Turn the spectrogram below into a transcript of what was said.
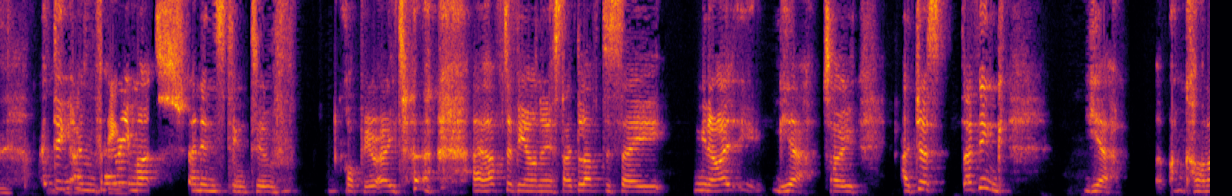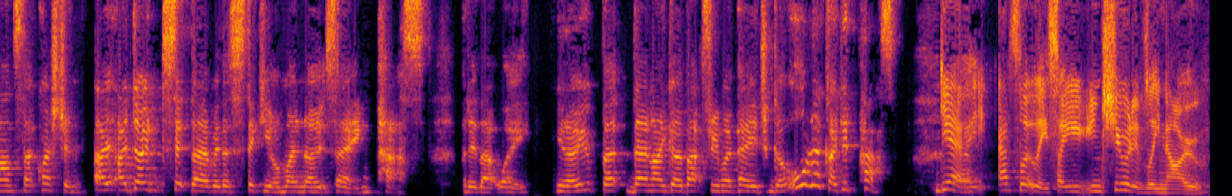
i think i'm very much an instinctive copywriter i have to be honest i'd love to say you know I, yeah so i just i think yeah I can't answer that question. I, I don't sit there with a sticky on my note saying PAS, put it that way you know, but then I go back through my page and go, oh, look, I did PAS. Yeah, um, absolutely. So you intuitively know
